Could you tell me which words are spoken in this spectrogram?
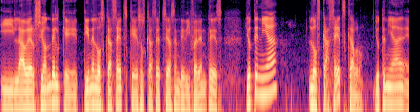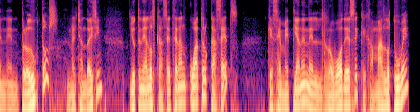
Y la versión del que tiene los cassettes, que esos cassettes se hacen de diferentes. Yo tenía los cassettes, cabrón. Yo tenía en, productos, en merchandising. Yo tenía los cassettes, eran cuatro cassettes que se metían en el robot ese, que jamás lo tuve.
